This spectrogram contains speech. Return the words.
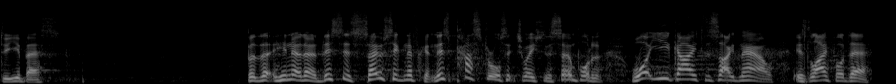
Do your best. But the, no, this is so significant. This pastoral situation is so important. What you guys decide now is life or death.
